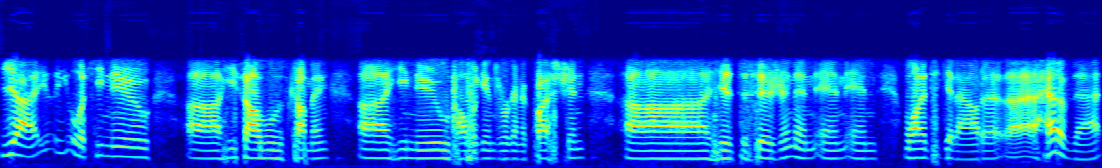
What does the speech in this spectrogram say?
Yeah, look, he knew uh, he saw what was coming. Uh, he knew Republicans were going to question uh, his decision and, and, and wanted to get out uh, ahead of that.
